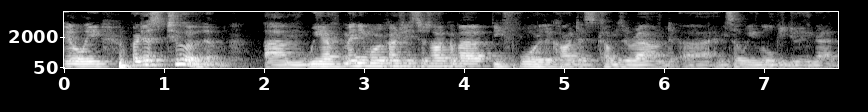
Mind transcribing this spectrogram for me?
Italy are just two of them. Um, we have many more countries to talk about before the contest comes around, uh, and so we will be doing that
